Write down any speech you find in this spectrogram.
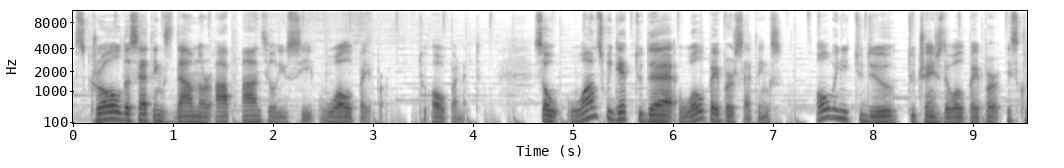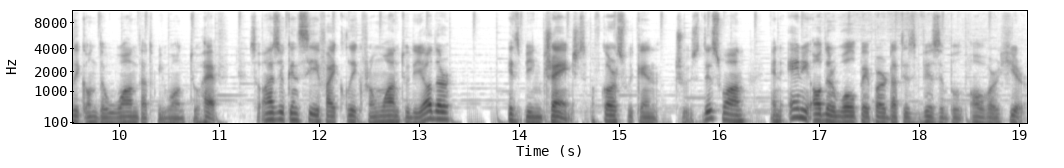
scroll the settings down or up until you see wallpaper to open it. So once we get to the wallpaper settings, all we need to do to change the wallpaper is click on the one that we want to have. So as you can see, if I click from one to the other, it's being changed. Of course, we can choose this one and any other wallpaper that is visible over here.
